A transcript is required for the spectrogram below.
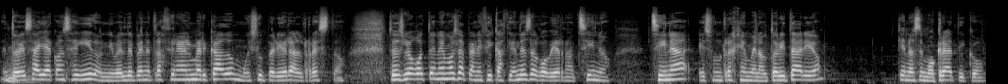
Entonces haya conseguido un nivel de penetración en el mercado muy superior al resto. Entonces luego tenemos la planificación desde el gobierno chino. China es un régimen autoritario que no es democrático.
